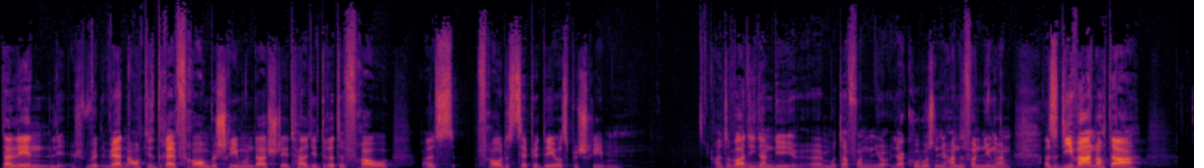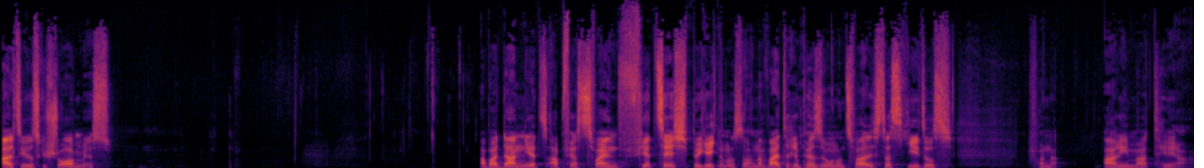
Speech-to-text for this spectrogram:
Da werden auch diese drei Frauen beschrieben und da steht halt die dritte Frau als Frau des Zebedeus beschrieben. Also war die dann die äh, Mutter von Jakobus und Johannes von den Jüngern. Also die waren noch da, als Jesus gestorben ist. Aber dann jetzt ab Vers 42 begegnet uns noch eine weitere Person und zwar ist das Jesus von Arimathea.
